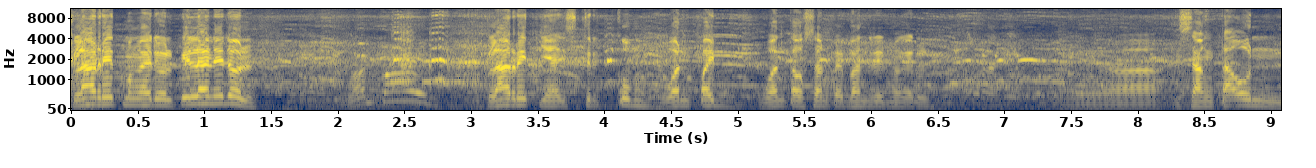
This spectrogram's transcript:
Claret mga idol. Pila ni dol? 1.5. Claret niya, street com, 1,500 1,500 mga idol. Uh, isang taon.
